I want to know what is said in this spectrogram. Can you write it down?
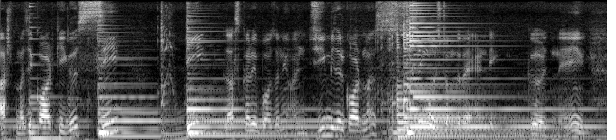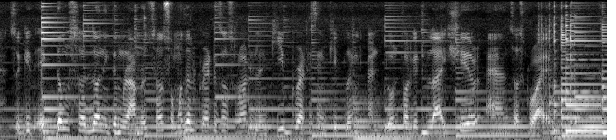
लास्टमा चाहिँ कर्ड के गयो? सी डी बिस्तारै बजाउने अनि जी मेजर कर्डमा सिङ्गल एन्डिङ गर्ने सो गीत एकदम सजिलो अनि एकदम राम्रो छ। सो मजाले प्र्याक्टिस गर्न keep practice and keep learning and don't forget to like share and subscribe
